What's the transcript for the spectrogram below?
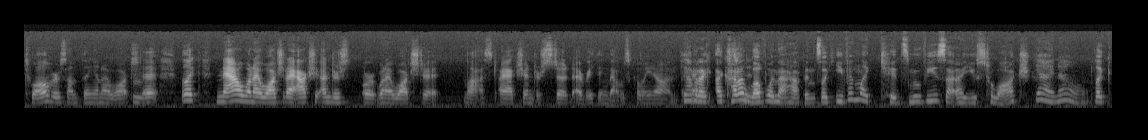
twelve or something, and I watched Mm. it. But like now, when I watch it, I actually under or when I watched it last, I actually understood everything that was going on. yeah, but I, I kind of love when that happens. Like even like kids movies that I used to watch, Yeah, I know. like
